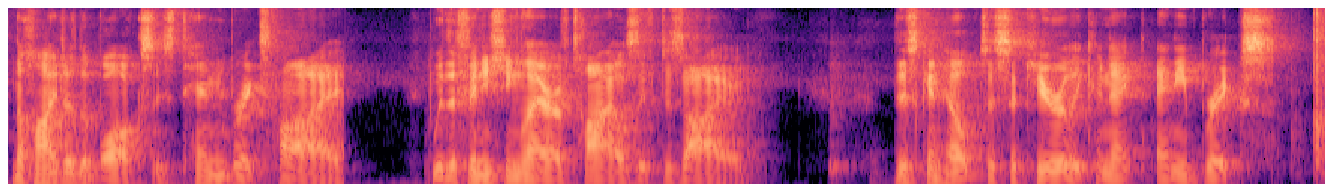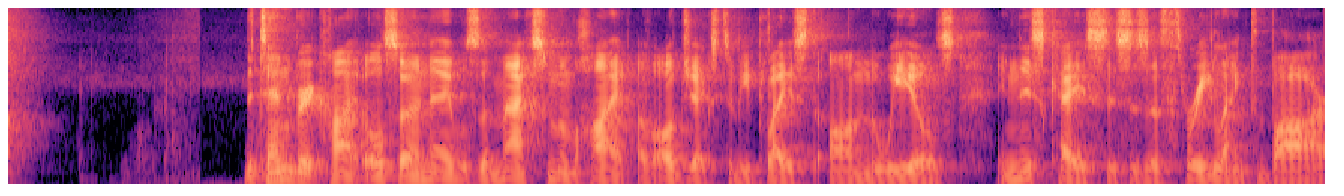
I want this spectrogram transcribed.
The height of the box is 10 bricks high with a finishing layer of tiles if desired. This can help to securely connect any bricks. The 10 brick height also enables the maximum height of objects to be placed on the wheels. In this case, this is a three length bar.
